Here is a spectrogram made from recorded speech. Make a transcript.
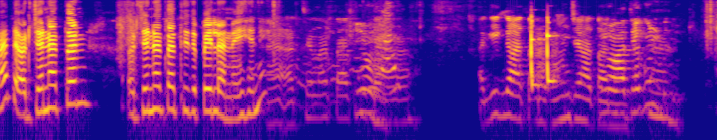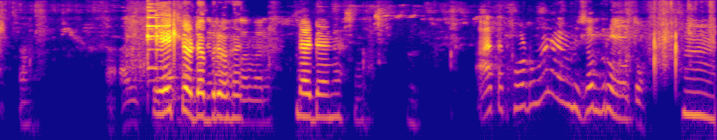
હા તો અર્જનાતન અર્જનાતાથી તો પહેલાં નહીં હે ને? એટલો ડબરો હે દાદાના. આ તો ખોડું હે ને એમ જબરું હતો. હમ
